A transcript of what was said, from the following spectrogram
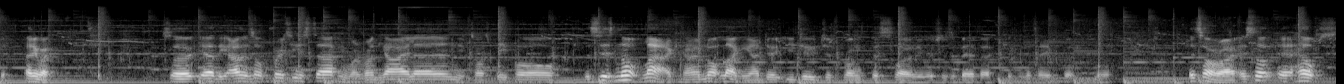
Yeah. Anyway. So yeah, the island's all pretty and stuff. You run around the island, you talk to people. This is not lag. I'm not lagging. I do. You do just run this slowly, which is a bit of a kick in the teeth, but yeah. it's all right. It's not. It helps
